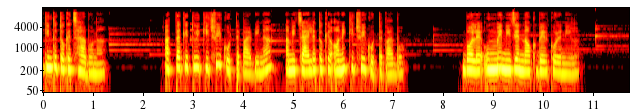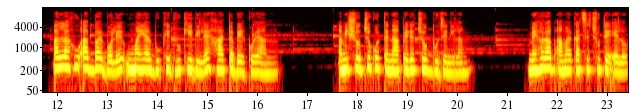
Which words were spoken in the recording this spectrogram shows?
কিন্তু তোকে ছাড়ব না। আত্মাকে তুই কিছুই করতে পারবি না, আমি চাইলে তোকে অনেক কিছুই করতে পারব। বলে উম্মে নিজের নখ বের করে নিল। আল্লাহু আকবার বলে উমাইয়ার বুকে ঢুকিয়ে দিলে হাড়টা বের করে আনল। আমি সহ্য করতে না পেরে চোখ বুজে নিলাম। মেহরাব আমার কাছে ছুটে এলো,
